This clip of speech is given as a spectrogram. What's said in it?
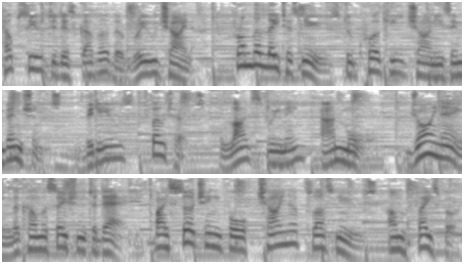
helps you to discover the real China from the latest news to quirky Chinese inventions, videos, photos, live streaming, and more. Join in the conversation today by searching for China Plus News on Facebook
